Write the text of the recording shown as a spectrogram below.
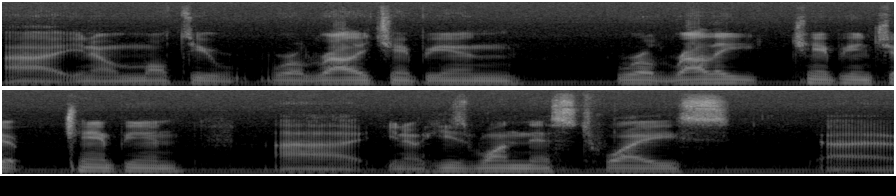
uh, you know, multi world rally champion, world rally championship champion. Uh, you know, he's won this twice. Uh,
